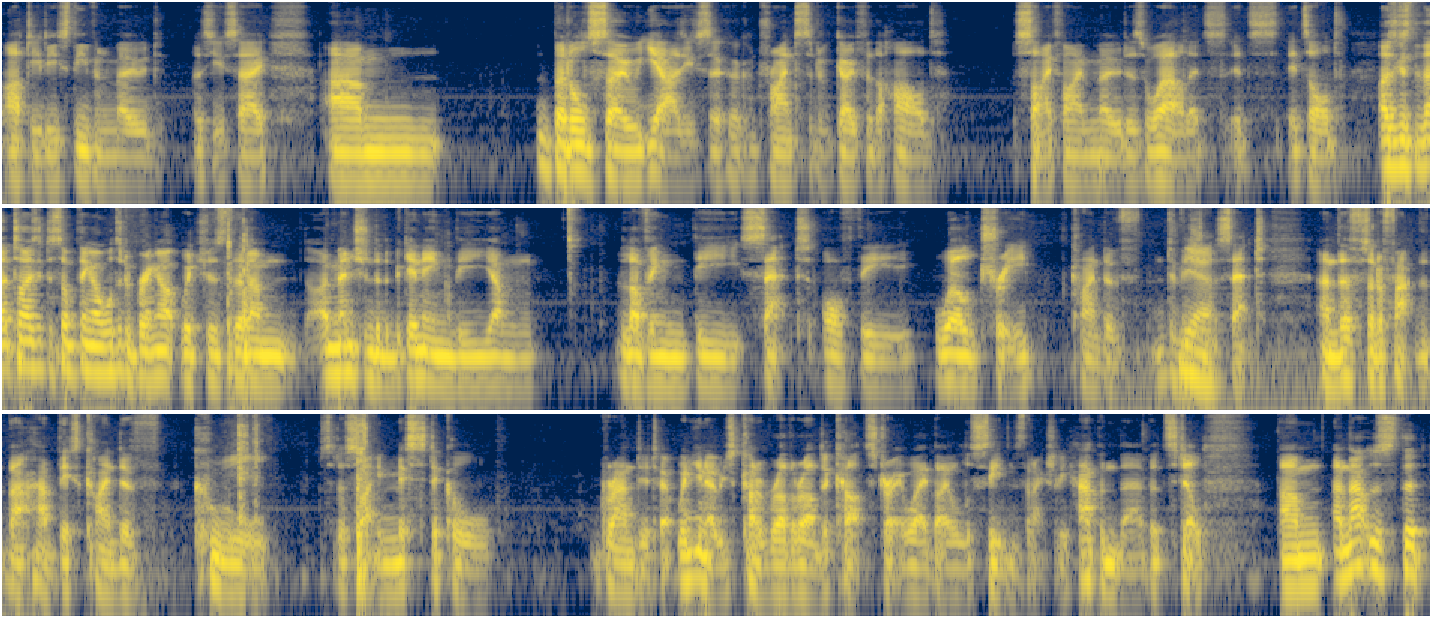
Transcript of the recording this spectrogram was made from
RTD Stephen mode, as you say. Um, but also, yeah, as you say, trying to sort of go for the hard sci-fi mode as well. It's it's it's odd. I was going to say that ties into something I wanted to bring up, which is that um I mentioned at the beginning the um loving the set of the World Tree kind of division Yeah. set, and the sort of fact that that had this kind of cool, sort of slightly mystical grandeur to it. Well, you know, it's kind of rather undercut straight away by all the scenes that actually happened there, but still. Um, and that was that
